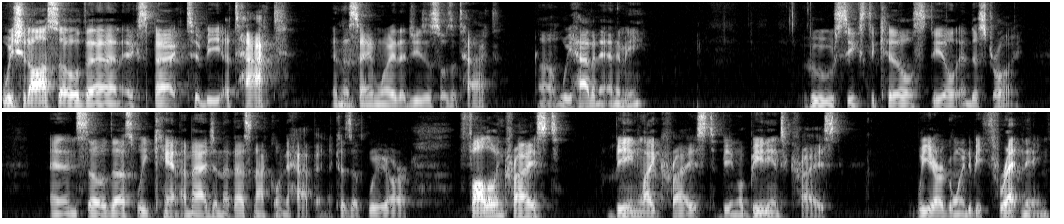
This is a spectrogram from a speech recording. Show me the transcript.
we should also then expect to be attacked in the Mm. same way that Jesus was attacked. Um, we have an enemy who seeks to kill, steal, and destroy. And so, thus, we can't imagine that that's not going to happen because if we are following Christ, being like Christ, being obedient to Christ, we are going to be threatening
